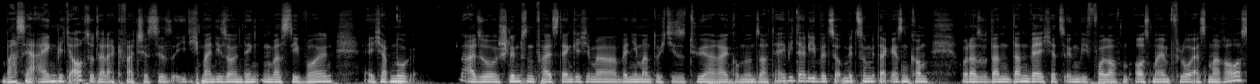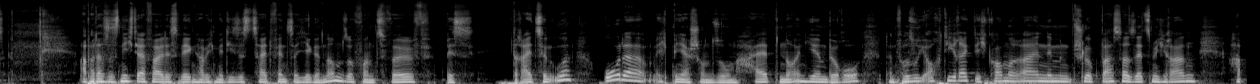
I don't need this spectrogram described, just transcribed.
was ja eigentlich auch totaler Quatsch ist. Ich meine, die sollen denken, was sie wollen. Ich habe nur also schlimmstenfalls denke ich immer, wenn jemand durch diese Tür hereinkommt und sagt, hey Vitali, willst du mit zum Mittagessen kommen oder so, dann, dann wäre ich jetzt irgendwie voll auf, aus meinem Flow erstmal raus. Aber das ist nicht der Fall, deswegen habe ich mir dieses Zeitfenster hier genommen, so von 12 bis 13 Uhr oder ich bin ja schon so um halb neun hier im Büro, dann versuche ich auch direkt, ich komme rein, nehme einen Schluck Wasser, setze mich ran, habe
